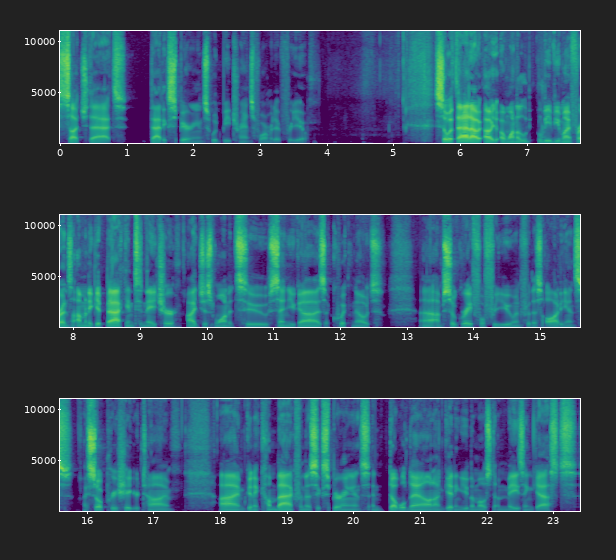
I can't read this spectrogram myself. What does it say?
such that that experience would be transformative for you? So, with that, I, I, I want to leave you, my friends. I'm going to get back into nature. I just wanted to send you guys a quick note uh, I'm so grateful for you and for this audience. I so appreciate your time. I'm going to come back from this experience and double down on getting you the most amazing guests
